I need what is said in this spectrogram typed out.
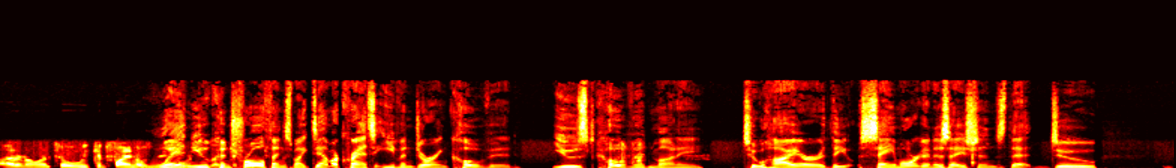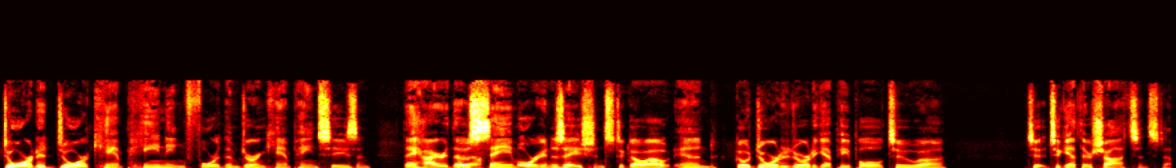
I don't know until we can find those. when you resources, I think control things, Mike, Democrats even during COVID used COVID money to hire the same organizations that do door to door campaigning for them during campaign season. They hired those Yeah. same organizations to go out and go door to door to get people to uh, to to get their shots and stuff.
